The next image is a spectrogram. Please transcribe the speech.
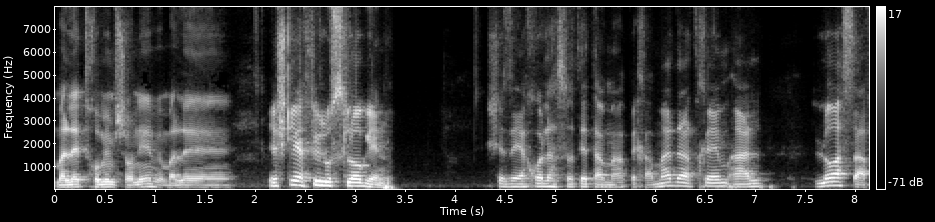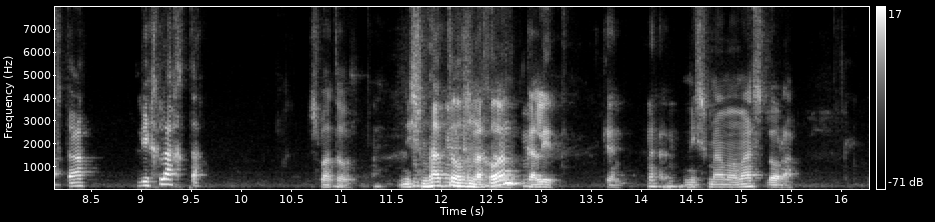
מלא תחומים שונים ומלא... יש לי אפילו סלוגן, שזה יכול לעשות את המהפכה. מה דעתכם על לא אספת, לכלכת? נשמע טוב. נשמע טוב, נכון? קליט, כן. נשמע ממש לא רע. Uh,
